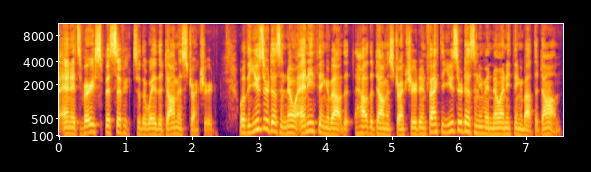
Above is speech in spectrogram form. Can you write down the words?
and it's very specific to the way the DOM is structured. Well, the user doesn't know anything about the, how the DOM is structured. In fact, the user doesn't even know anything about the DOM.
